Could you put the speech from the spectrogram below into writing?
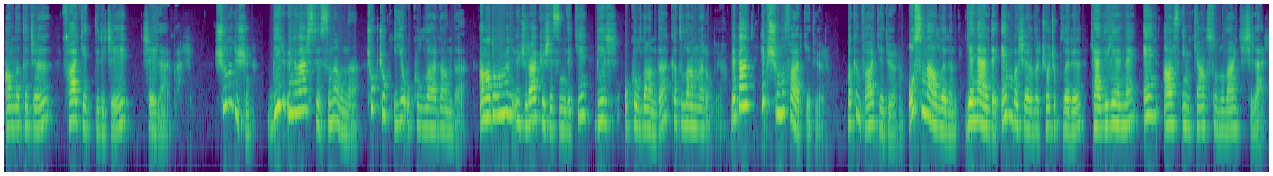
anlatacağı, fark ettireceği şeyler var. Şunu düşünün. Bir üniversite sınavına çok çok iyi okullardan da Anadolu'nun ücra köşesindeki bir okuldan da katılanlar oluyor. Ve ben hep şunu fark ediyorum. Bakın fark ediyorum. O sınavların genelde en başarılı çocukları kendilerine en az imkan sunulan kişiler.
